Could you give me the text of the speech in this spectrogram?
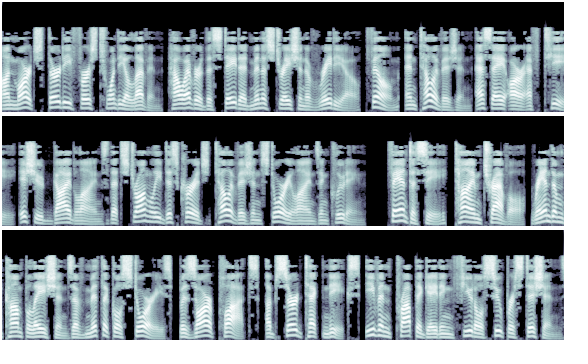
On March 31, 2011, however the State Administration of Radio, Film, and Television SARFT issued guidelines that strongly discouraged television storylines including fantasy, time travel, random compilations of mythical stories, bizarre plots, absurd techniques, even propagating feudal superstitions,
